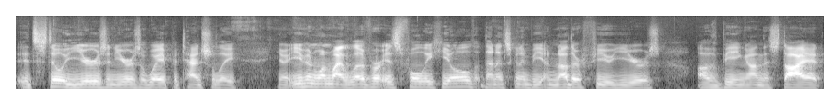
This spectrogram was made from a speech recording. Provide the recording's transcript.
it's still years and years away potentially. You know, even when my liver is fully healed, then it's going to be another few years of being on this diet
